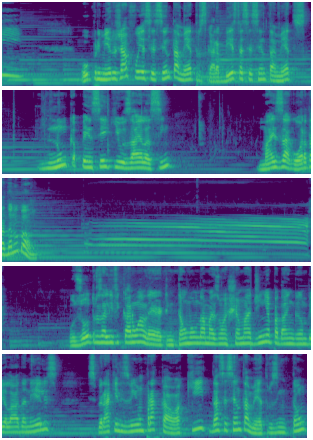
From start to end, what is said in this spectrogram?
o primeiro já foi a 60 metros, cara. Besta a 60 metros. Nunca pensei que ia usar ela assim. Mas agora tá dando bom. Os outros ali ficaram alerta, então vamos dar mais uma chamadinha para dar uma engambelada neles. Esperar que eles venham para cá. Ó. Aqui dá 60 metros, então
